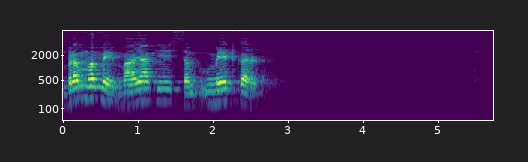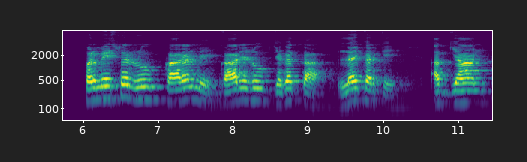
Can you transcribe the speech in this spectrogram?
ब्रह्म में माया की समेट कर परमेश्वर रूप, कारण में कार्य रूप जगत का लय करके अज्ञान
